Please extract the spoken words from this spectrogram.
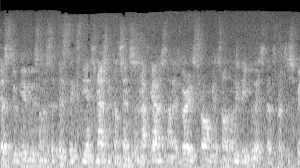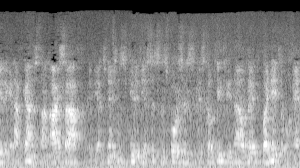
Just to give you some statistics, the international consensus in Afghanistan is very strong. It's not only the U.S. that's participating in Afghanistan. ISAF, the International Security Assistance Forces, is completely now led by NATO, and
